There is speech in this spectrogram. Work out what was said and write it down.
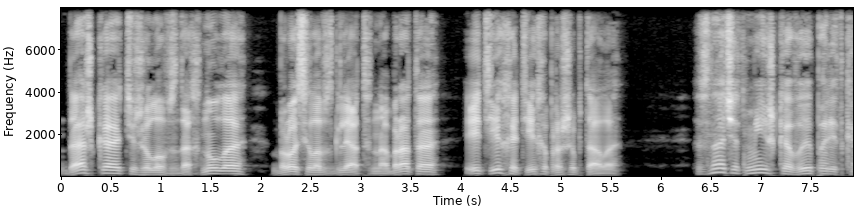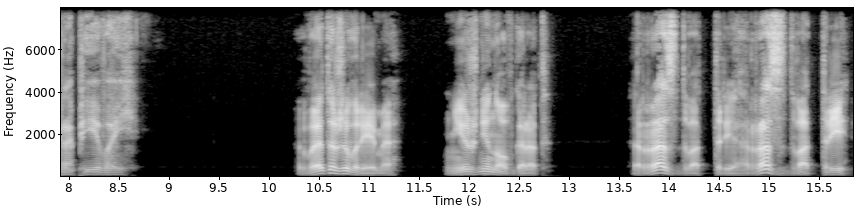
Дашка тяжело вздохнула, бросила взгляд на брата и тихо-тихо прошептала. «Значит, Мишка выпарит крапивой». В это же время. Нижний Новгород. «Раз, два, три, раз, два, три.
